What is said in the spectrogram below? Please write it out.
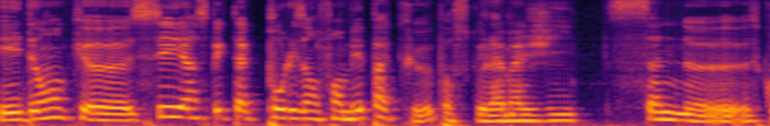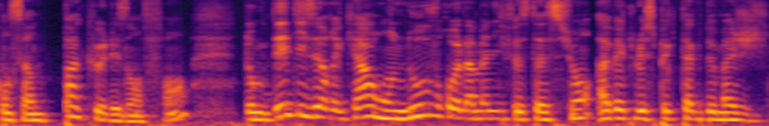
Et donc, euh, c'est un spectacle pour les enfants, mais pas que, parce que la magie, ça ne concerne pas que les enfants. Donc, dès 10h15, on ouvre la manifestation avec le spectacle de magie.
